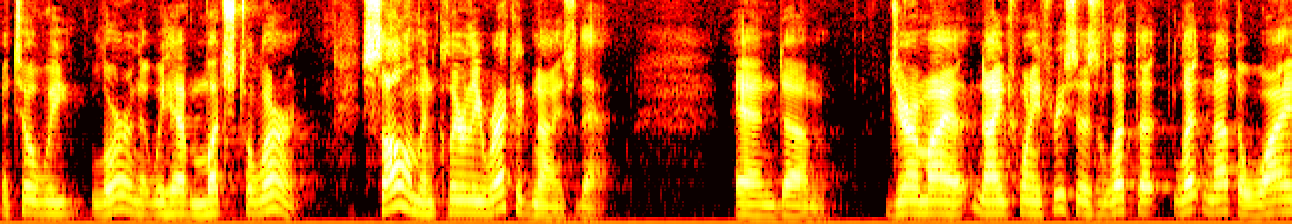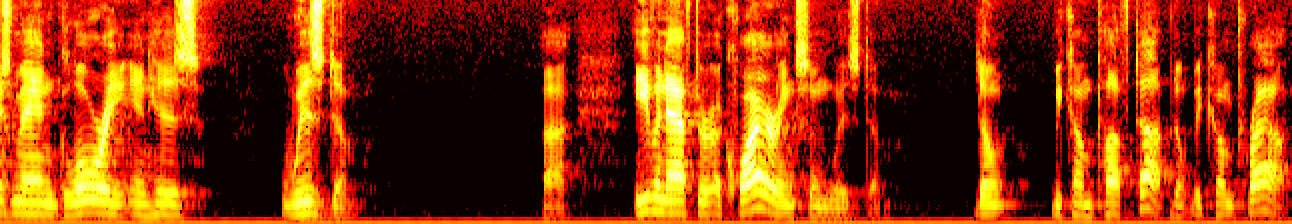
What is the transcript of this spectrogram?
until we learn that we have much to learn. Solomon clearly recognized that, and um, Jeremiah nine twenty three says, "Let the let not the wise man glory in his wisdom." Uh, even after acquiring some wisdom, don't become puffed up, don't become proud.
